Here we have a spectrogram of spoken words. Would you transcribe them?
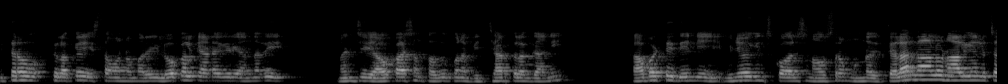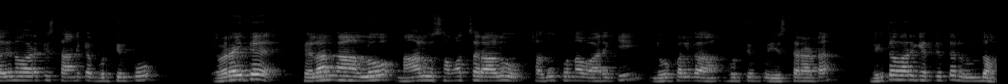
ఇతర వ్యక్తులకే ఇస్తామన్నారు. మరి లోకల్ కేటగిరీ అన్నది మంచి అవకాశం చదువుకున్న విద్యార్థులకు కానీ కాబట్టి దీన్ని వినియోగించుకోవాల్సిన అవసరం ఉన్నది. తెలంగాణలో నాలుగేళ్ళు చదివిన వారికి స్థానిక గుర్తింపు. ఎవరైతే తెలంగాణలో నాలుగు సంవత్సరాలు చదువుకున్న వారికి లోకల్గా గుర్తింపు ఇస్తారట మిగతా వారికి ఎత్తితే రుద్దాం.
